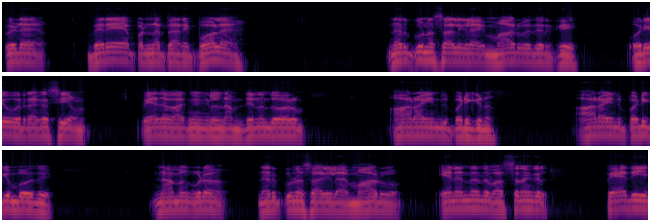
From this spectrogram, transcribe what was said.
விட பெரேய பட்டணத்தாரை போல நற்குணசாலிகளாய் மாறுவதற்கு ஒரே ஒரு ரகசியம் வேத வாக்கியங்கள் நாம் தினந்தோறும் ஆராய்ந்து படிக்கணும். ஆராய்ந்து படிக்கும்போது நாம் கூட நற்குணசாலிகளாக மாறுவோம். ஏனென்றால் இந்த வசனங்கள் பேதையை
